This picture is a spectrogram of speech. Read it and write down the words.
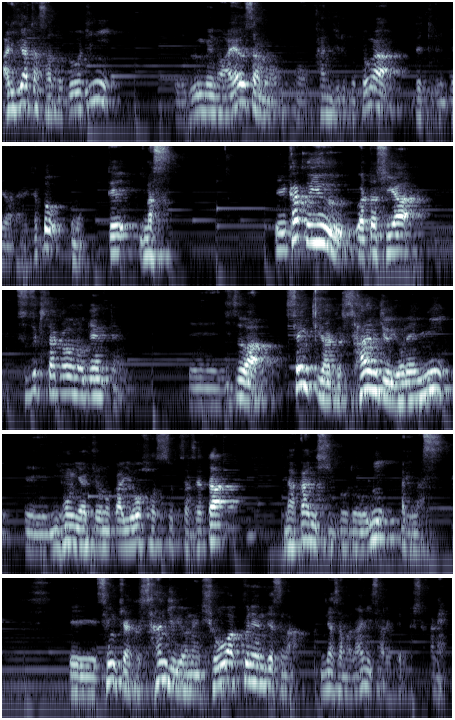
ありがたさと同時に文明の危うさも感じることができるのではないかと思っています。かくいう私や鈴木隆夫の原点え、実は1934年に、え、日本野鳥の会を発足させた中西五道にあります、えー、1934年昭和9年ですが皆様何されてましたかね？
